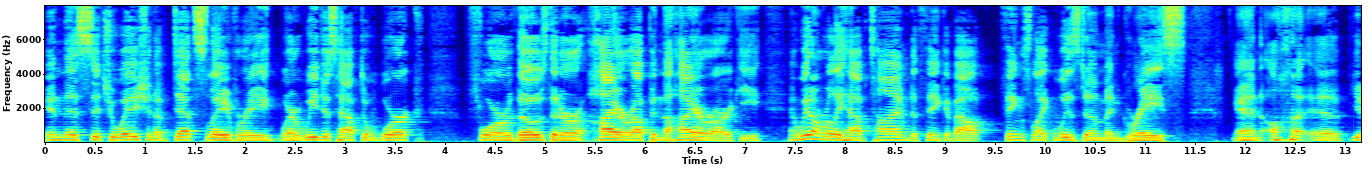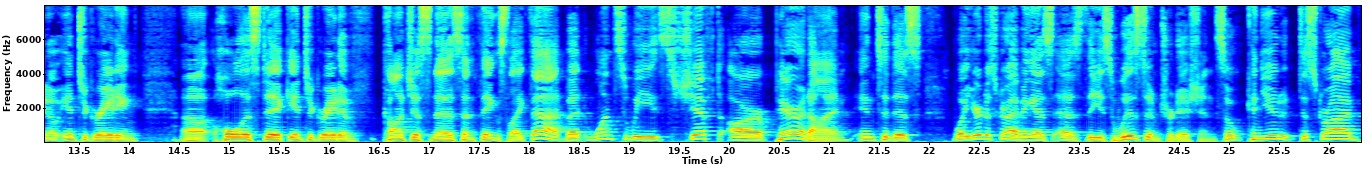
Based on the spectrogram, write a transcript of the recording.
in this situation of debt slavery where we just have to work for those that are higher up in the hierarchy. And we don't really have time to think about things like wisdom and grace and uh, you know integrating uh, holistic integrative consciousness and things like that. But once we shift our paradigm into this what you're describing as as these wisdom traditions. So can you describe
